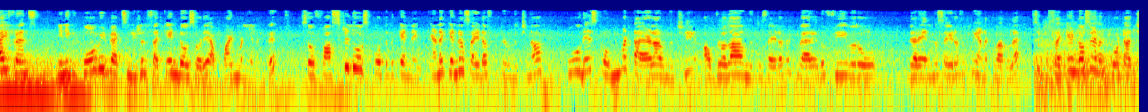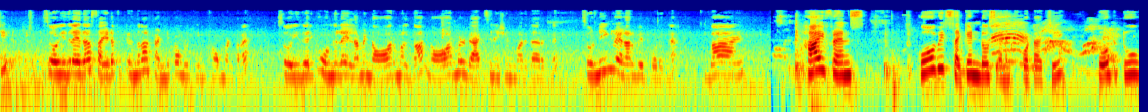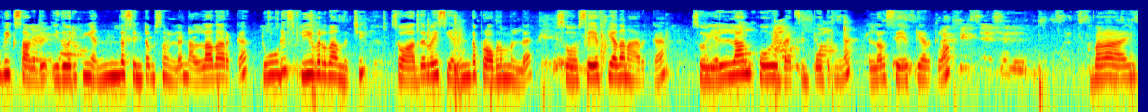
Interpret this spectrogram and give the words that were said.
Hi friends இன்னைக்கு Covid vaccination second டோஸோடைய appointment எனக்கு. ஸோ ஃபஸ்ட்டு டோஸ் போட்டதுக்கு என்ன எனக்கு என்ன சைட் எஃபெக்ட் இருந்துச்சுன்னா டூ டேஸ் ரொம்ப டயர்டாக இருந்துச்சு. அவ்வளோதான் இருந்துச்சு சைட் எஃபெக்ட் வேறு எதுவும் ஃபீவரோ வேறு எந்த சைட் எஃபெக்ட்டும் எனக்கு வரல. ஸோ செகண்ட் டோஸும் எனக்கு போட்டாச்சு. ஸோ இதில் ஏதாவது சைட் எஃபெக்ட் இருந்தால் நான் கண்டிப்பாக உங்களுக்கு இன்ஃபார்ம் பண்ணுறேன் ஸோ இது வரைக்கும் ஒன்றும் இல்லை எல்லாமே நார்மல் தான். நார்மல் வேக்சினேஷன் மாதிரி தான் இருக்குது ஸோ நீங்களும் எல்லோரும் போய் போடுங்க. Bye hi friends Covid second dose எனக்கு போட்டாச்சு. போட்டு டூ வீக்ஸ் ஆகுது. இது வரைக்கும் எந்த சிம்டம்ஸும் இல்லை. நல்லா தான் இருக்கேன். டூ டேஸ் ஃபீவர் தான் இருந்துச்சு. ஸோ அதர்வைஸ் எந்த ப்ராப்ளமும் இல்லை. ஸோ சேஃப்டியாக தான் நான் இருக்கேன். ஸோ எல்லாரும் கோவிட் வேக்சின் போட்டுக்கோங்க. எல்லாரும் சேஃப்டியாக இருக்கலாம். பாய்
